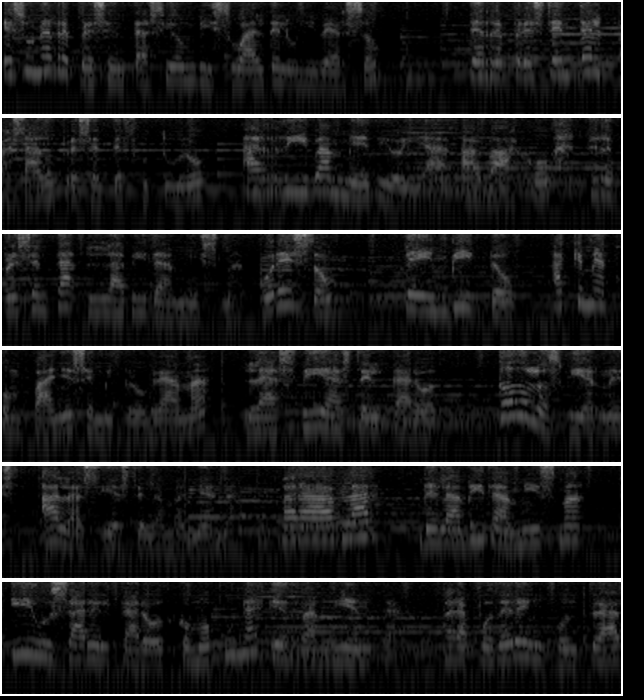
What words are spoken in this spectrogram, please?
es una representación visual del universo? Te representa el pasado, presente, futuro, arriba, medio y abajo, te representa la vida misma. Por eso, te invito a que me acompañes en mi programa Las Vías del Tarot todos los viernes a las 10 de la mañana para hablar de la vida misma y usar el tarot como una herramienta para poder encontrar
